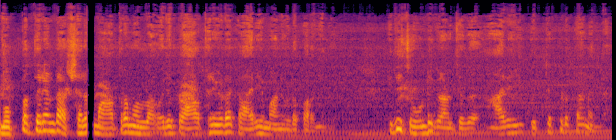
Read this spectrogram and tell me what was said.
മുപ്പത്തിരണ്ട് അക്ഷരം മാത്രമുള്ള ഒരു പ്രാർത്ഥനയുടെ കാര്യമാണ് ഇവിടെ പറഞ്ഞത്. ഇത് ചൂണ്ടിക്കാണിച്ചത് ആരെയും കുറ്റപ്പെടുത്താനല്ല.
